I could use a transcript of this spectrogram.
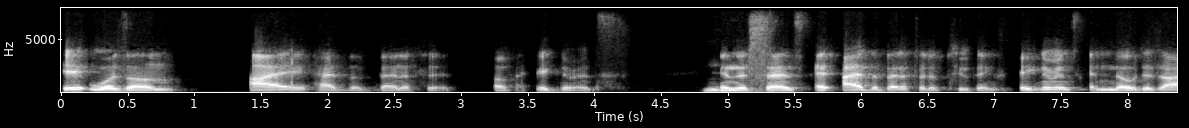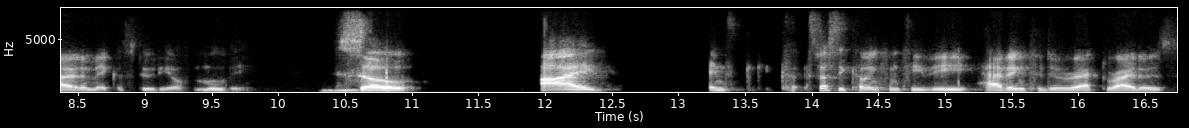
It was um, I had the benefit of ignorance hmm. in the sense I had the benefit of two things: ignorance and no desire to make a studio movie. Hmm. So I, and especially coming from TV, having to direct writers'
